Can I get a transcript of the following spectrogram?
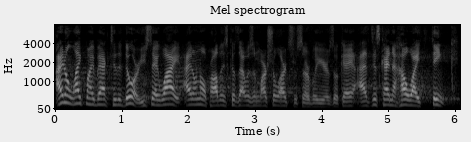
I don't like my back to the door. You say, why? I don't know. Probably it's because I was in martial arts for several years, okay? That's just kind of how I think.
